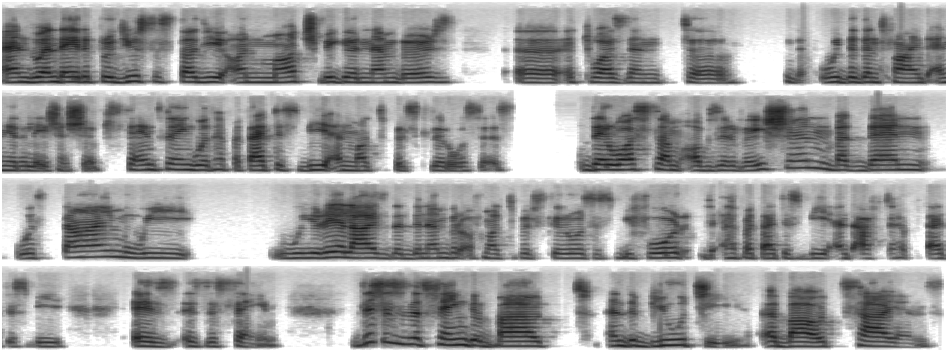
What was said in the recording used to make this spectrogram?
And when they reproduced the study on much bigger numbers, uh, it wasn't, uh, we didn't find any relationship. Same thing with hepatitis B and multiple sclerosis. There was some observation, but then with time, we we realized that the number of multiple sclerosis before hepatitis B and after hepatitis B is, is the same. This is the thing about and the beauty about science.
